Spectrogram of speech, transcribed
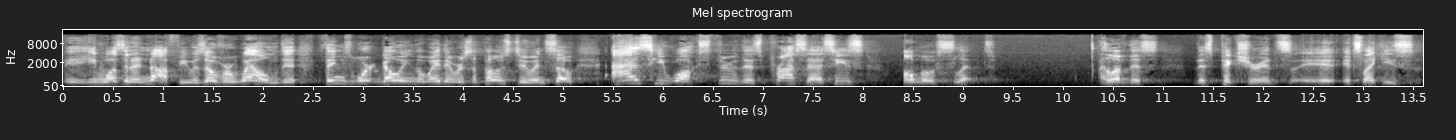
he wasn't enough. He was overwhelmed. Things weren't going the way they were supposed to. And so, as he walks through this process, he's almost slipped. I love this this picture. It's, it's like he's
